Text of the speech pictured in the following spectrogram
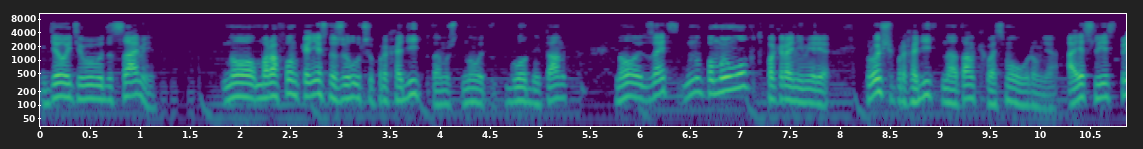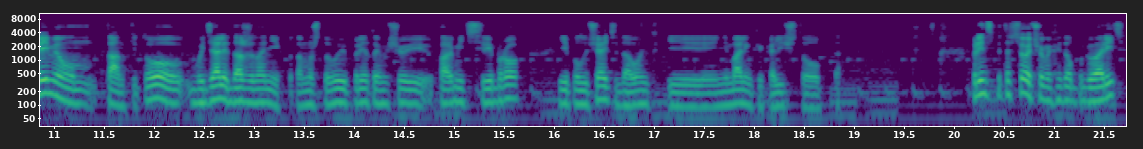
Делайте выводы сами. Но марафон, конечно же, лучше проходить, потому что, ну, это годный танк. Но, знаете, ну, по моему опыту, по крайней мере, проще проходить на танках 8 уровня. А если есть премиум танки, то в идеале даже на них, потому что вы при этом еще и фармите серебро и получаете довольно-таки немаленькое количество опыта. В принципе, это все, о чем я хотел поговорить.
